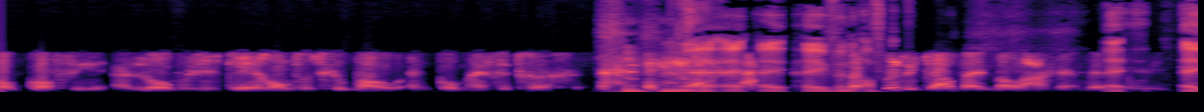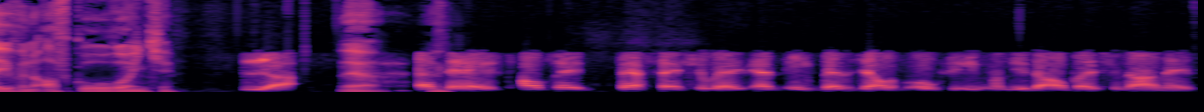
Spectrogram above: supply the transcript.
kop koffie en loop eens een keer rond het gebouw en kom even terug. Nee, e- e- even, een Dat af, moet ik altijd belachen. Met e- even een afkoelrondje. Ja, Ja. en hij heeft altijd perfect gewerkt. En ik ben zelf ook iemand die dat altijd gedaan heeft.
